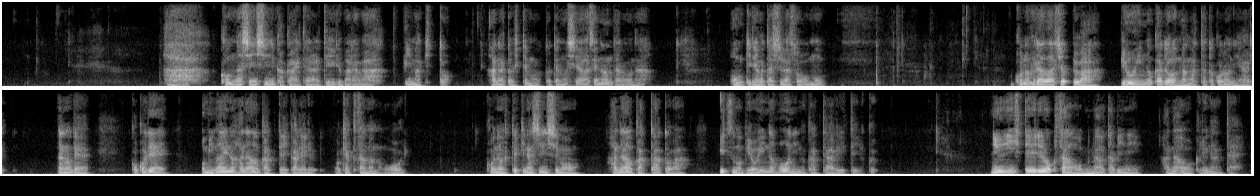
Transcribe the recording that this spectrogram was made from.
はあ、こんな真摯に抱えてられているバラは、今きっと、花としてもとても幸せなんだろうな。本気で私はそう思う。このフラワーショップは病院の角を曲がったところにある。なので、ここでお見舞いの花を買っていかれるお客様も多い。この素敵な紳士も花を買った後はいつも病院の方に向かって歩いていく。入院している奥さんを見舞うたびに花を贈るなんて、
